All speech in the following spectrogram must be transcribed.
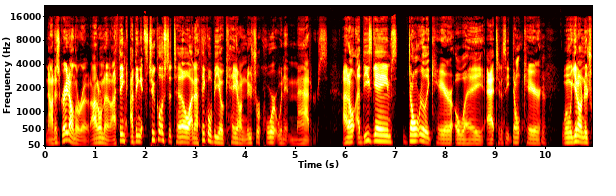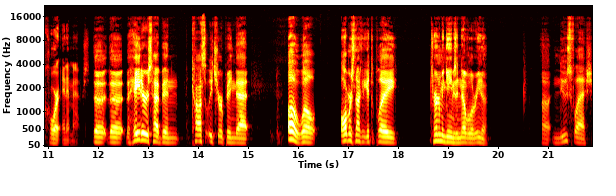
not as great on the road. I don't know. I think I think it's too close to tell, and I think we'll be okay on neutral court when it matters. I don't. uh, These games don't really care away at Tennessee. Don't care when we get on neutral court and it matters. the the the haters have been constantly chirping that, oh well, Auburn's not going to get to play tournament games in Neville Arena. Uh, newsflash:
